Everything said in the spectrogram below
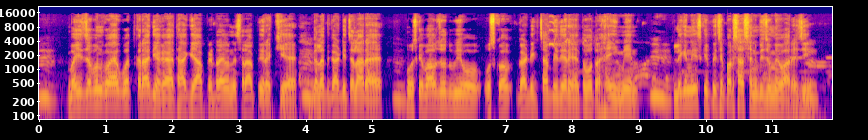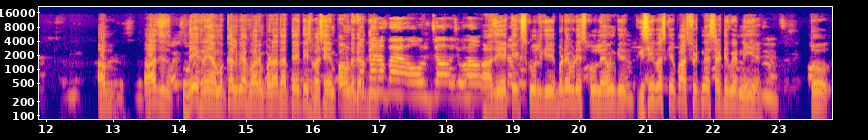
हम्म. भाई जब उनको अवगत करा दिया गया था कि आपके ड्राइवर ने शराब पी रखी है गलत गाड़ी चला रहा है उसके बावजूद भी वो उसको गाड़ी की चाबी दे रहे हैं तो वो तो है ही मेन हम्म. लेकिन इसके पीछे प्रशासन भी जिम्मेवार है जी. अब आज देख रहे हैं हम कल भी अखबार में पढ़ा था तैतीस बसें इम्पाउंड कर दी. और जा है आज एक एक स्कूल की बड़े बड़े स्कूल हैं उनकी किसी बस के पास फिटनेस सर्टिफिकेट नहीं है। तो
